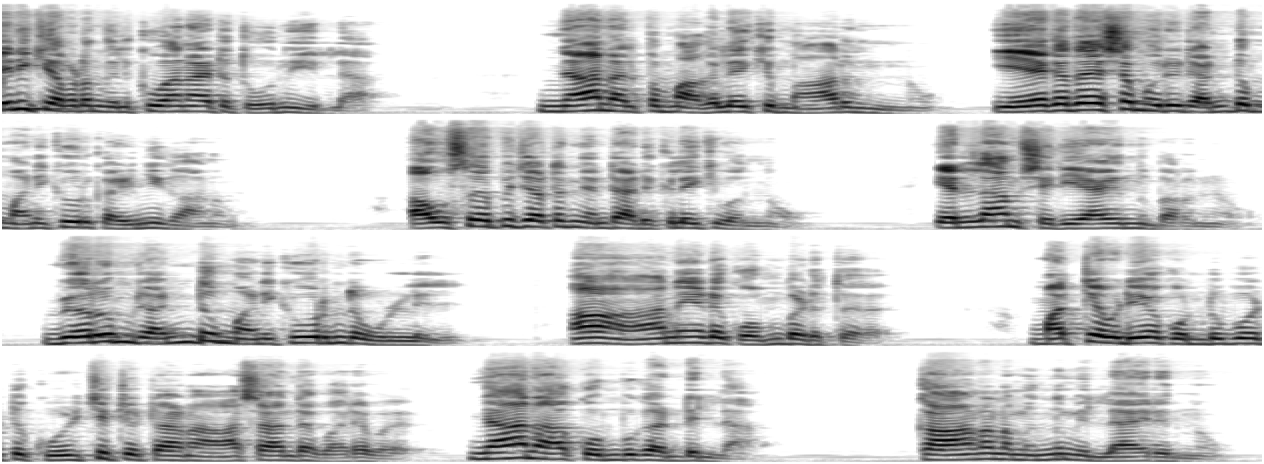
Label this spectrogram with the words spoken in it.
എനിക്ക് അവിടെ നിൽക്കുവാനായിട്ട് തോന്നിയില്ല. ഞാൻ അല്പം അകലേക്ക് മാറി നിന്നു. ഏകദേശം ഒരു രണ്ട് മണിക്കൂർ കഴിഞ്ഞു കാണും. ഔസേപ്പ് ചേട്ടൻ എന്റെ അടുക്കലേക്ക് വന്നു. എല്ലാം ശരിയായെന്ന് പറഞ്ഞു. വെറും രണ്ട് മണിക്കൂറിന്റെ ഉള്ളിൽ ആ ആനയുടെ കൊമ്പെടുത്ത് മറ്റെവിടെയോ കൊണ്ടുപോയിട്ട് കുഴിച്ചിട്ടിട്ടാണ് ആശാന്റെ വരവ്. ഞാൻ ആ കൊമ്പ് കണ്ടില്ല. കാണണമെന്നുമില്ലായിരുന്നു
